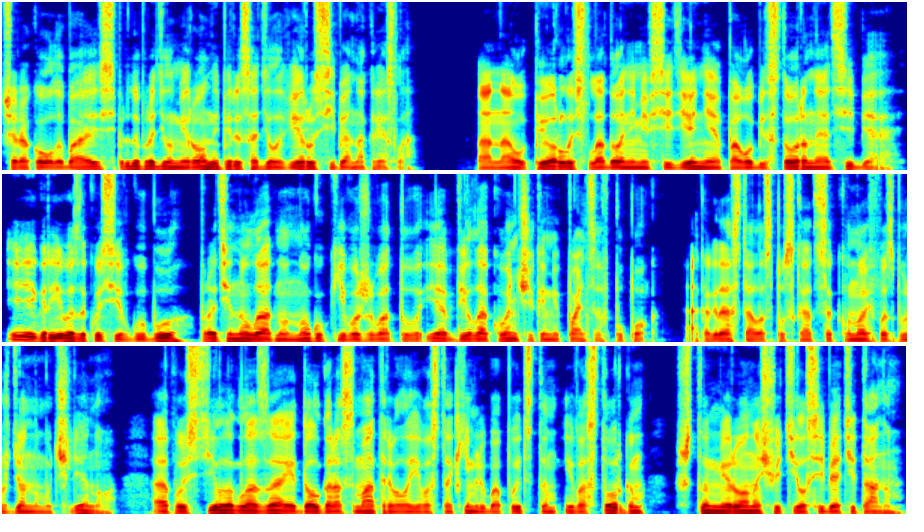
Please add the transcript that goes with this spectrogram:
Широко улыбаясь, предупредил Мирон и пересадил Веру с себя на кресло. Она уперлась ладонями в сиденье по обе стороны от себя и, игриво закусив губу, протянула одну ногу к его животу и обвела кончиками пальцев пупок. А когда стала спускаться к вновь возбужденному члену, опустила глаза и долго рассматривала его с таким любопытством и восторгом, что Мирон ощутил себя титаном.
